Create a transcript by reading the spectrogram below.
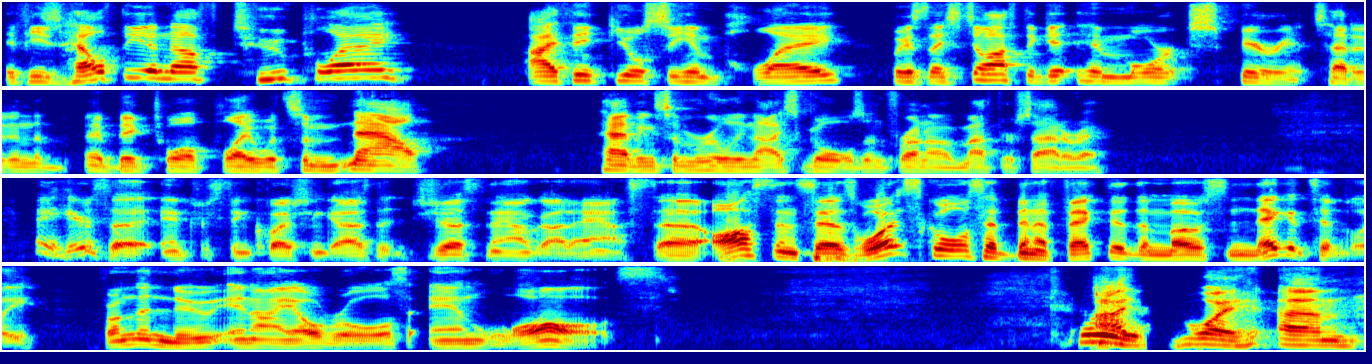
if he's healthy enough to play, I think you'll see him play because they still have to get him more experience headed in the Big 12 play with some now having some really nice goals in front of him after Saturday. Hey, here's an interesting question, guys, that just now got asked. Uh, Austin says, What schools have been affected the most negatively from the new NIL rules and laws? I, boy, um,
